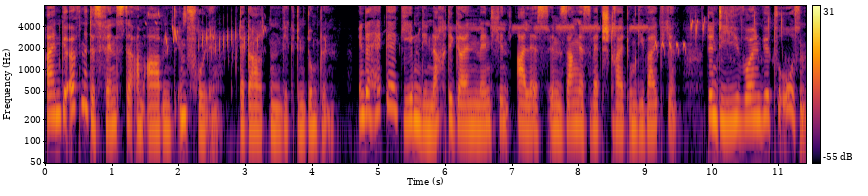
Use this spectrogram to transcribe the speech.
Ein geöffnetes Fenster am Abend im Frühling. Der Garten liegt im Dunkeln. In der Hecke geben die Nachtigallenmännchen alles im Sangeswettstreit um die Weibchen, denn die wollen Virtuosen.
